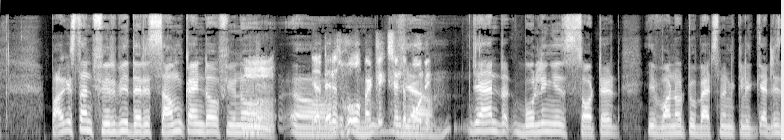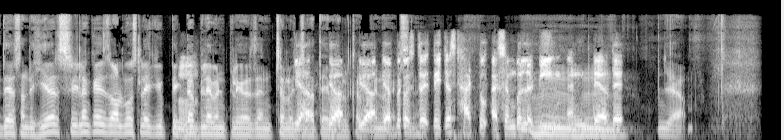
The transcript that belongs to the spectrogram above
Pakistan, फिर भी there is some kind of you know. Hmm. Yeah, there is hope, at least in the yeah. bowling. Yeah, and bowling is sorted. If one or two batsmen click, at least there's something. Here, Sri Lanka is almost like you picked Hmm. up 11 players and chalo Yeah, chate yeah, World Cup. yeah, you know, yeah, it's- because they, they just had to assemble a team, and Hmm, they're hmm. there. Yeah.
